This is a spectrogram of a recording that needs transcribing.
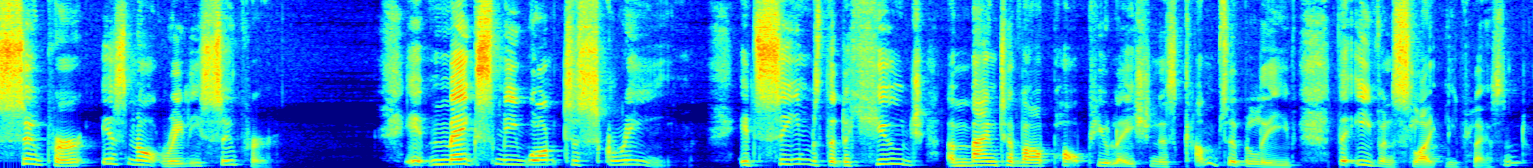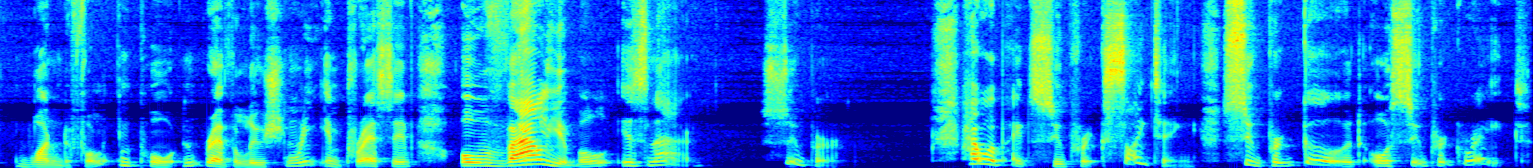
Super is not really super. It makes me want to scream. It seems that a huge amount of our population has come to believe that even slightly pleasant, wonderful, important, revolutionary, impressive, or valuable is now super. How about super exciting, super good, or super great?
